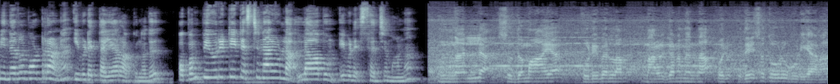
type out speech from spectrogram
മിനറൽ വാട്ടറാണ് ഇവിടെ തയ്യാറാക്കുന്നത്. ഒപ്പം പ്യൂരിറ്റി ടെസ്റ്റിനായുള്ള ലാബും ഇവിടെ സജ്ജമാണ്. നല്ല ശുദ്ധമായ കുടിവെള്ളം നൽകണമെന്ന ഒരു ഉദ്ദേശത്തോടു കൂടിയാണ്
